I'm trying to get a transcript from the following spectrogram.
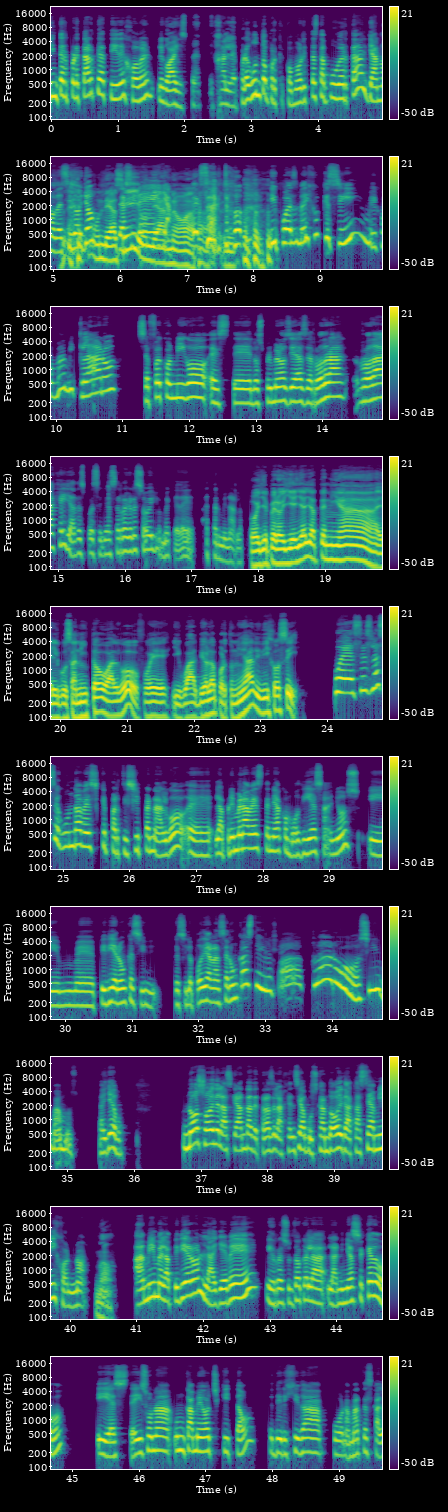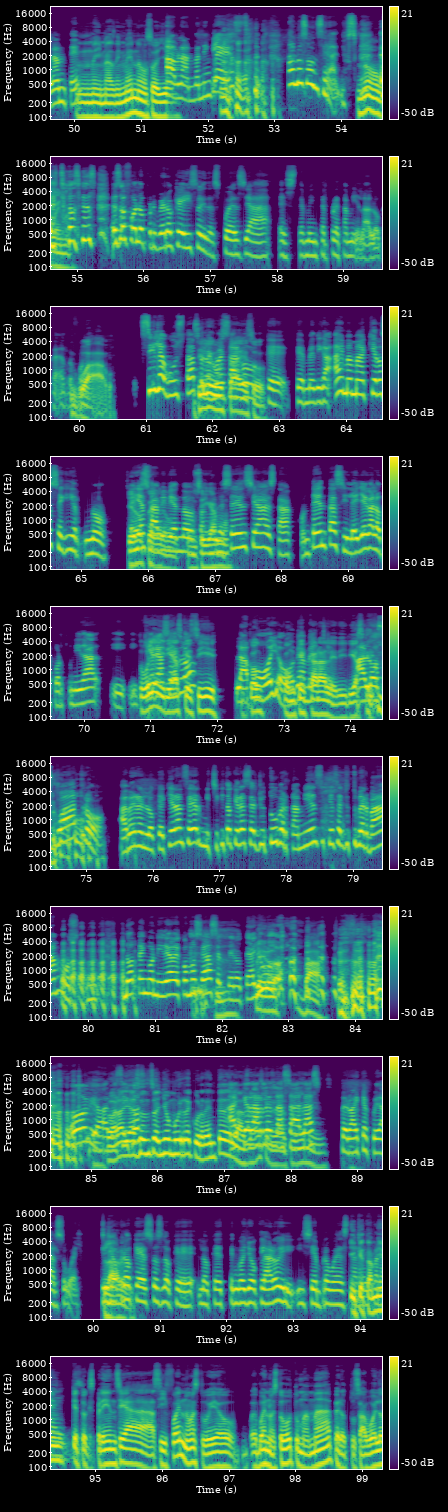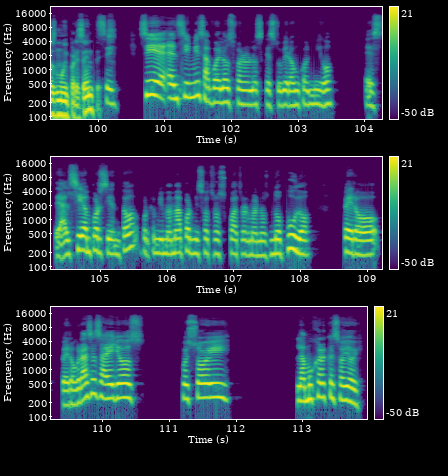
interpretarte a ti de joven, le digo, ay, espérate, déjale, pregunto, porque como ahorita está puberta, ya no decido yo. un día sí, un día no. Exacto. y pues me dijo que sí, me dijo, mami, claro. Se fue conmigo este, los primeros días de rodaje, ya después ella se regresó y yo me quedé a terminarla. Oye, pero ¿y ella ya tenía el gusanito o algo? ¿O fue igual? ¿Vio la oportunidad y dijo sí? Pues es la segunda vez que participa en algo. Eh, la primera vez tenía como 10 años y me pidieron que si, que si le podían hacer un casting. Y le dije, ah, claro, sí, vamos, la llevo. No soy de las que anda detrás de la agencia buscando, oiga, casé a mi hijo, no. No. A mí me la pidieron, la llevé y resultó que la, la niña se quedó y este, hizo una, un cameo chiquito dirigida por Amate Escalante. Ni más ni menos, oye. Hablando en inglés a los 11 años. No, bueno. Entonces, eso fue lo primero que hizo y después ya este, me interpreta a mí la loca del Reforma. Wow. Sí le gusta, pero no es algo que, que, me diga, ay mamá, quiero seguir. No. Ella está viviendo su adolescencia, está contenta. Si le llega la oportunidad y, y Tú le dirías que sí. La apoyo, ¿Con obviamente. qué cara le dirías? A los cuatro. A ver, en lo que quieran ser, mi chiquito quiere ser youtuber también. Si quiere ser youtuber, vamos. No tengo ni idea de cómo se hace, pero te ayudo. va. Obvio. Ahora ya es un sueño muy recurrente de Hay que darles las alas, pero hay que cuidar su vuelo. Y yo creo que eso es lo que, lo que tengo yo claro y, siempre voy a estar. Y que también que tu experiencia así fue, ¿no? Estuvo, bueno, estuvo tu mamá, pero tus abuelos muy presentes. Sí. Sí, en sí mis abuelos fueron los que estuvieron conmigo este, al 100%, porque mi mamá por mis otros cuatro hermanos no pudo, pero, pero gracias a ellos, pues soy la mujer que soy hoy.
